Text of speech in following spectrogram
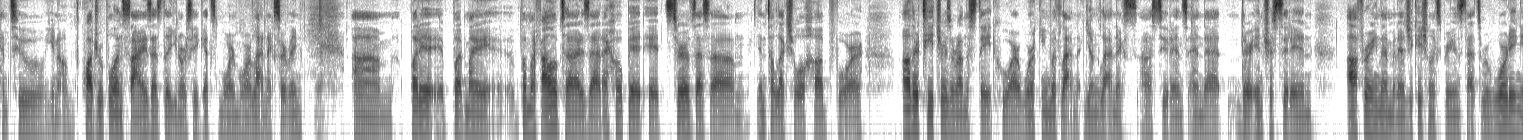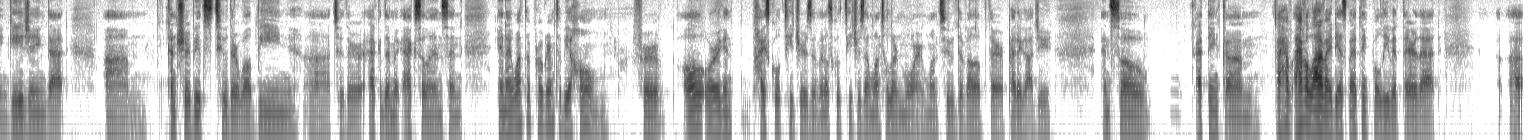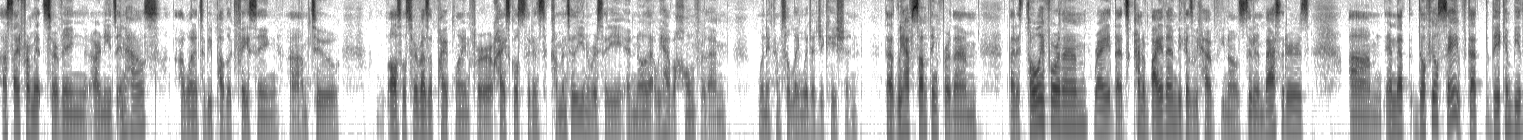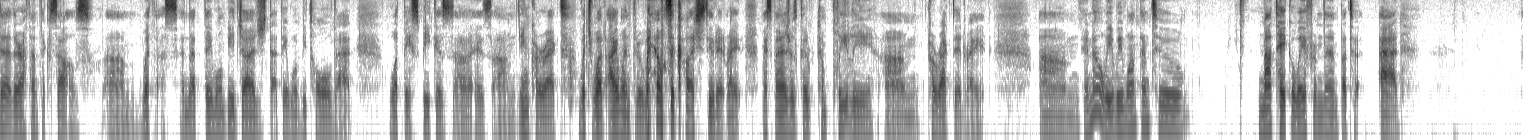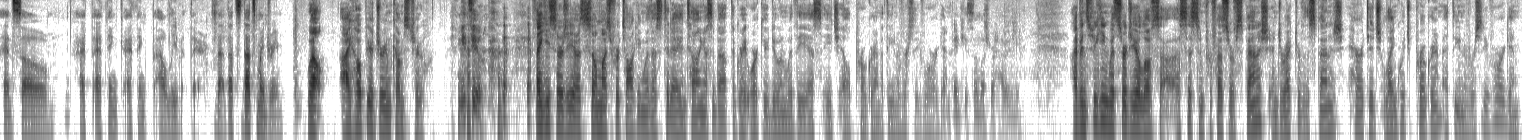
and to you know quadruple in size as the university gets more and more Latinx serving. Um, but it, but my but my follow up to that is that I hope it it serves as an intellectual hub for other teachers around the state who are working with Latin, young Latinx uh, students and that they're interested in offering them an educational experience that's rewarding, engaging, that um, contributes to their well-being, uh, to their academic excellence, and and I want the program to be a home for all Oregon high school teachers and middle school teachers that want to learn more and want to develop their pedagogy. And so, I think um, I have I have a lot of ideas, but I think we'll leave it there. That uh, aside from it serving our needs in house, I want it to be public facing um, to also serve as a pipeline for high school students to come into the university and know that we have a home for them when it comes to language education. That we have something for them that is totally for them, right? That's kind of by them because we have you know student ambassadors, um, and that they'll feel safe, that they can be the, their authentic selves um, with us, and that they won't be judged, that they won't be told that what they speak is uh, is um, incorrect, which what I went through when I was a college student, right? My Spanish was co- completely um, corrected, right? Um, and no, we, we want them to not take away from them, but to add. And so I, I think I think I'll leave it there. That, that's that's my dream. Well, I hope your dream comes true. Me too. Thank you, Sergio, so much for talking with us today and telling us about the great work you're doing with the SHL program at the University of Oregon. Thank you so much for having me. I've been speaking with Sergio Loza, Assistant Professor of Spanish and Director of the Spanish Heritage Language Program at the University of Oregon.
